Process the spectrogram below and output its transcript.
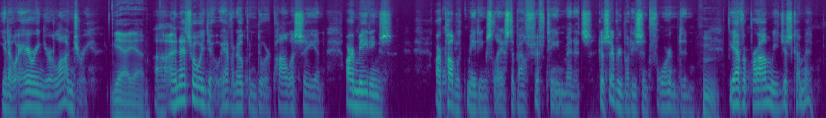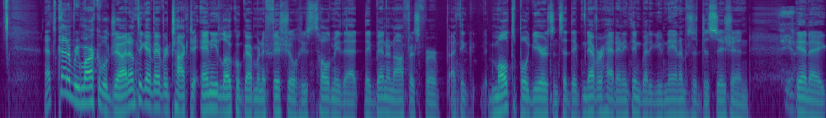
you know airing your laundry. yeah, yeah. Uh, and that's what we do. We have an open door policy, and our meetings, our public meetings, last about 15 minutes because everybody's informed. And Hmm. if you have a problem, you just come in. That's kind of remarkable, Joe. I don't think I've ever talked to any local government official who's told me that they've been in office for, I think, multiple years and said they've never had anything but a unanimous decision Yeah. in a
